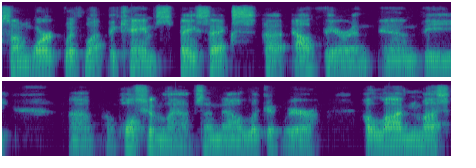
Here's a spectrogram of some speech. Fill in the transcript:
some work with what became SpaceX uh, out there in in the uh, propulsion labs, and now look at where Elon Musk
